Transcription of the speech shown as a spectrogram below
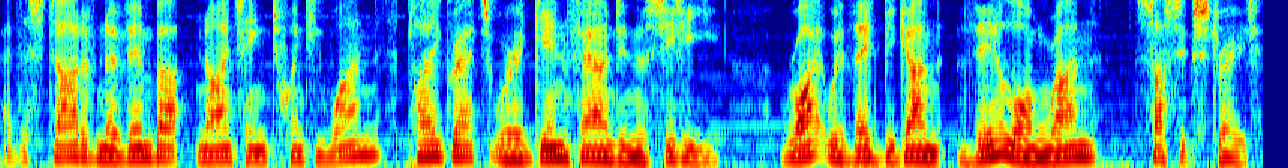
at the start of November 1921, plague rats were again found in the city, right where they'd begun their long run, Sussex Street.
